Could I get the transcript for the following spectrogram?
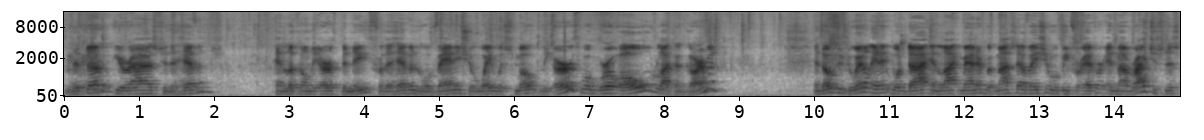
Lift up your eyes to the heavens and look on the earth beneath, for the heavens will vanish away with smoke. The earth will grow old like a garment, and those who dwell in it will die in like manner, but my salvation will be forever, and my righteousness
